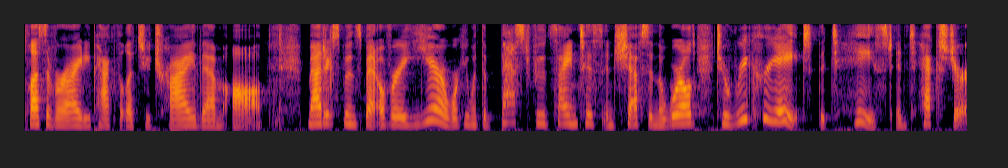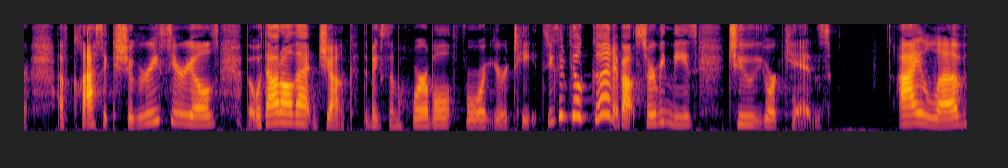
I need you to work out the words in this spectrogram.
plus a variety pack that lets you try them all. Magic Spoon spent over a year working with the best food scientists and chefs in the world to recreate the taste and texture of classic sugary cereals, but without all that junk that makes them horrible for your teeth. So you can feel good about serving these to your kids. I love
